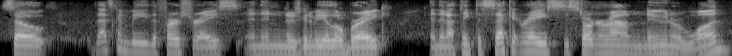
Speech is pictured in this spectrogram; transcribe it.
So that's going to be the first race, and then there's going to be a little break, and then I think the second race is starting around noon or one.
